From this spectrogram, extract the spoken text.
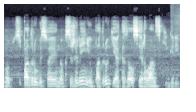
ну, с подругой своей, но, к сожалению, у подруги оказался ирландский грипп.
